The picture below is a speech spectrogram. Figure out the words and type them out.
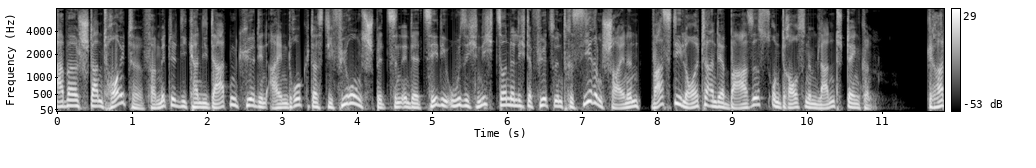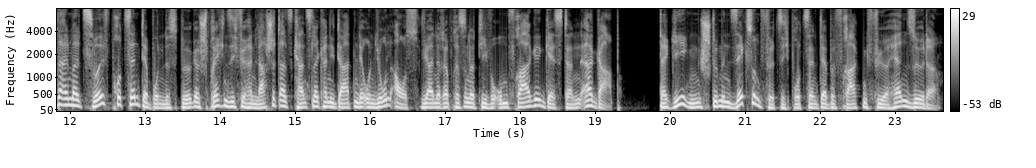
Aber Stand heute vermittelt die Kandidatenkür den Eindruck, dass die Führungsspitzen in der CDU sich nicht sonderlich dafür zu interessieren scheinen, was die Leute an der Basis und draußen im Land denken. Gerade einmal 12 Prozent der Bundesbürger sprechen sich für Herrn Laschet als Kanzlerkandidaten der Union aus, wie eine repräsentative Umfrage gestern ergab. Dagegen stimmen 46 Prozent der Befragten für Herrn Söder.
